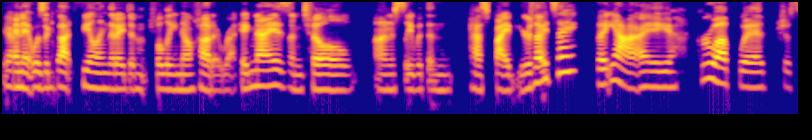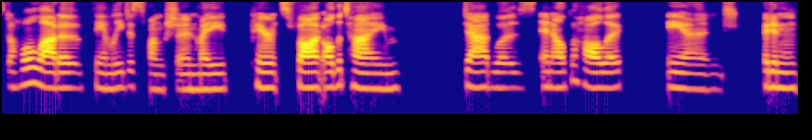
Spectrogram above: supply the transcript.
Yeah. And it was a gut feeling that I didn't fully know how to recognize until honestly within the past five years, I'd say. But yeah, I grew up with just a whole lot of family dysfunction. My parents fought all the time. Dad was an alcoholic, and I didn't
